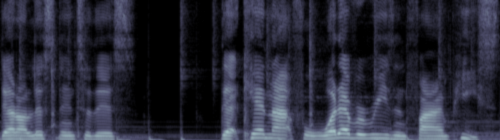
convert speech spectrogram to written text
that are listening to this that cannot for whatever reason find peace.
